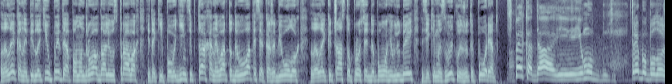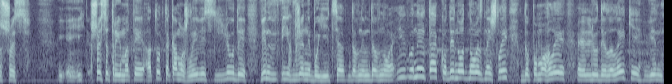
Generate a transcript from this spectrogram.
лелека не підлетів пити, а помандрував далі у справах. І такій поведінці птаха не варто дивуватися, каже біолог. Лелеки часто просять допомоги в людей, з якими звикли жити поряд. Спека, да, і йому треба було щось. Щось отримати, а тут така можливість. Люди, він їх вже не боїться давним-давно. І вони так один одного знайшли, допомогли е, люди лелеки. Він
